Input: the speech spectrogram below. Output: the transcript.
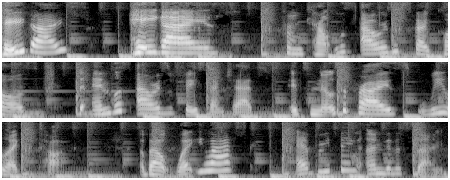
Hey guys! Hey guys! From countless hours of Skype calls to endless hours of FaceTime chats, it's no surprise we like to talk. About what you ask? Everything under the sun.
